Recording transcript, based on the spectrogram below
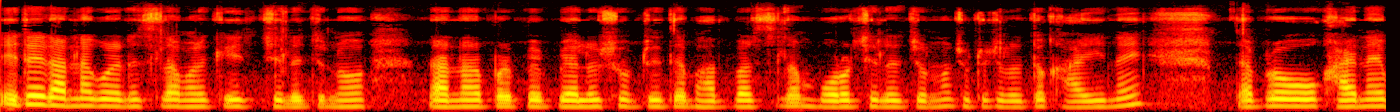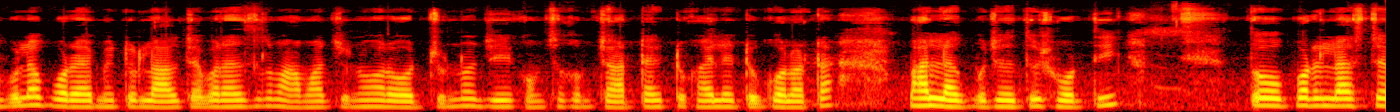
এটাই রান্না করে এনেছিলাম আর কি, ছেলের জন্য রান্নার পর পেঁপে, আলু, সবজিতে ভাত বাড়ছিলাম, বড় ছেলের জন্য, ছোটো ছেলে তো খাই নাই। তারপর ও খায় নাই বলে পরে আমি একটু লাল চা বানাইছিলাম আমার জন্য আর ওর জন্য যে কমসে কম চারটা, একটু খাইলে একটু গলাটা ভালো লাগবে যেহেতু সর্দি। তো পরে লাস্টে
